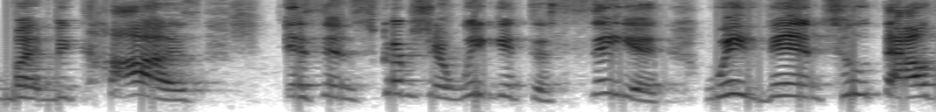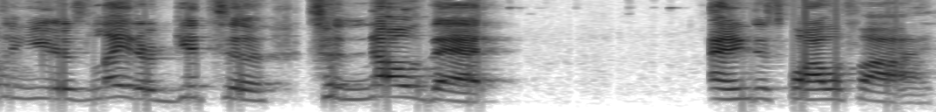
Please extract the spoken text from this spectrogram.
But because it's in scripture, we get to see it. We then 2,000 years later get to, to know that ain't disqualified.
